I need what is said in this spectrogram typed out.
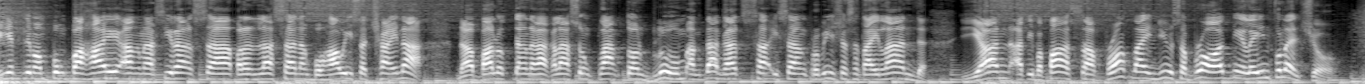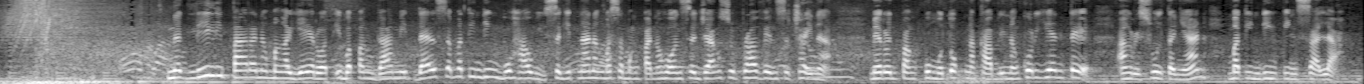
Higit limampung bahay ang nasira sa pananlasa ng buhawi sa China. Nabalot ng nakakalasong plankton bloom ang dagat sa isang probinsya sa Thailand. Yan at iba pa sa Frontline News Abroad ni Elaine Fulencio. Naglilipara ng mga yero at iba pang gamit dahil sa matinding buhawi sa gitna ng masamang panahon sa Jiangsu province sa China. Meron pang pumutok na kable ng kuryente. Ang resulta niyan, matinding pinsala.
